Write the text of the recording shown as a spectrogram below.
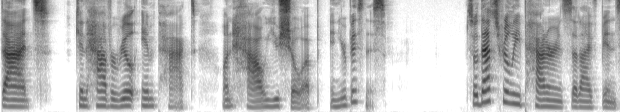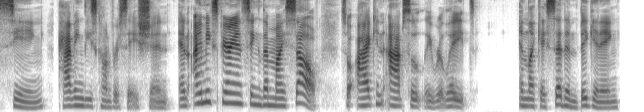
that can have a real impact on how you show up in your business. So that's really patterns that I've been seeing having these conversation and I'm experiencing them myself. So I can absolutely relate. And like I said in the beginning,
